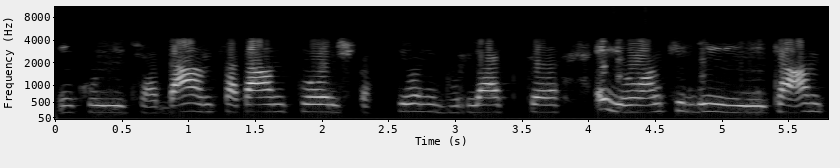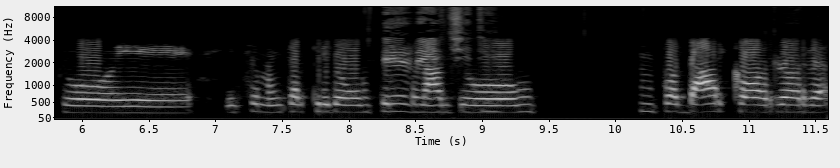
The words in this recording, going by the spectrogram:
in cui c'è danza, canto, recitazioni, burlesque. E io anche lì canto e insomma interpreto un E personaggio un, un po' dark horror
